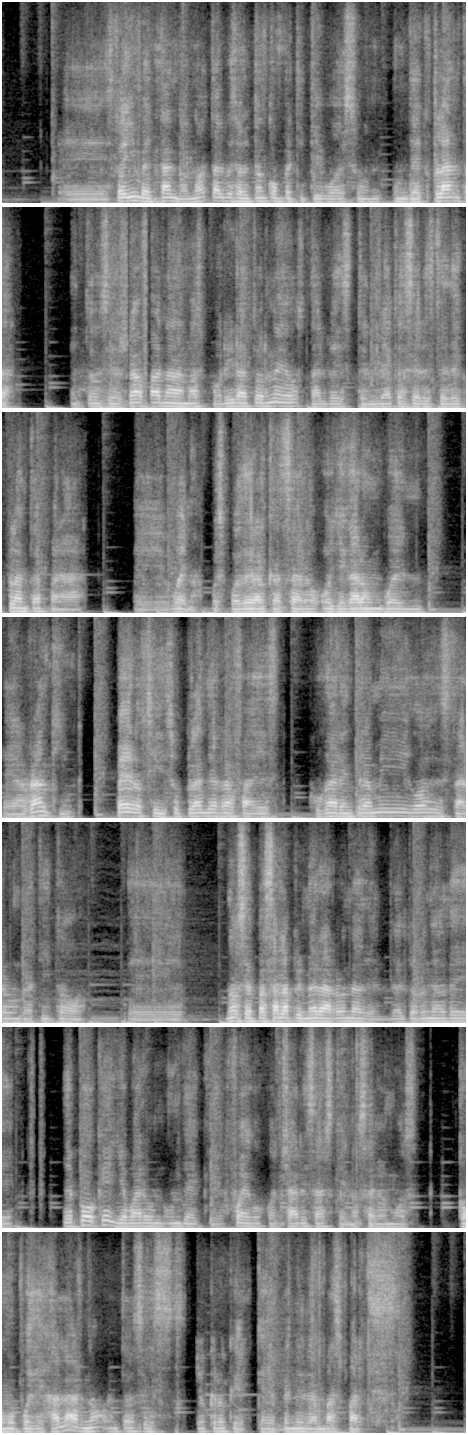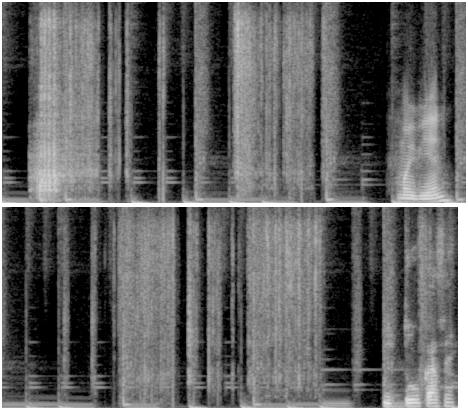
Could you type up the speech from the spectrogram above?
eh, estoy inventando, ¿no? Tal vez ahorita un competitivo es un, deck planta. Entonces Rafa nada más por ir a torneos, tal vez tendría que hacer este deck planta para eh, bueno, pues poder alcanzar o, o llegar a un buen eh, ranking. Pero si su plan de Rafa es jugar entre amigos, estar un ratito, eh, no sé, pasar la primera ronda del, del torneo de, de Poke, llevar un, un deck de fuego con Charizard que no sabemos cómo puede jalar, ¿no? Entonces yo creo que, que depende de ambas partes. Muy bien. ¿Y tú, Case?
